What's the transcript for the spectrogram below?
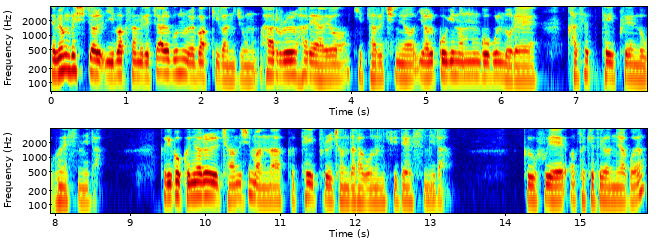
해병대 시절 2박 3일의 짧은 외박 기간 중 하루를 할애하여 기타를 치며 10곡이 넘는 곡을 노래해 카세트 테이프에 녹음했습니다. 그리고 그녀를 잠시 만나 그 테이프를 전달하고는 귀대했습니다. 그 후에 어떻게 되었냐고요?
